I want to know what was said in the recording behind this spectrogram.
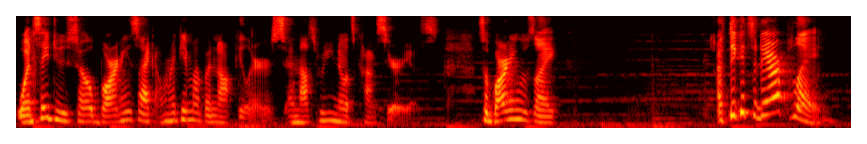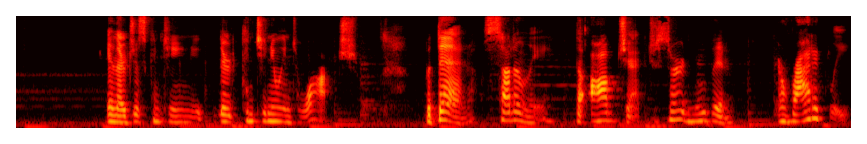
Once they do so, Barney's like, I'm gonna get my binoculars. And that's when you know it's kind of serious. So Barney was like, I think it's an airplane. And they're just continuing they're continuing to watch. But then suddenly the object just started moving erratically.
